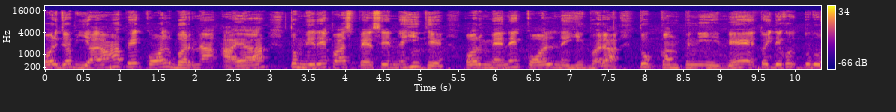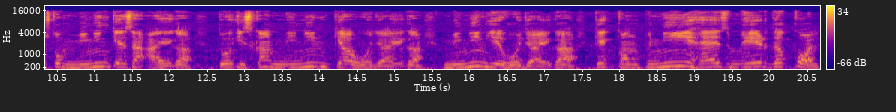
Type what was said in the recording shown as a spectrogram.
और जब यहाँ पे कॉल भरना आया तो मेरे पास पैसे नहीं थे और मैंने कॉल नहीं भरा। तो कंपनी ने तो देखो तो दोस्तों, मीनिंग कैसा आएगा? तो इसका मीनिंग क्या हो जाएगा? मीनिंग ये हो जाएगा कि company has made the call.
